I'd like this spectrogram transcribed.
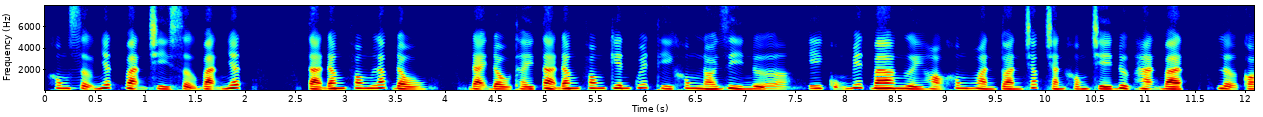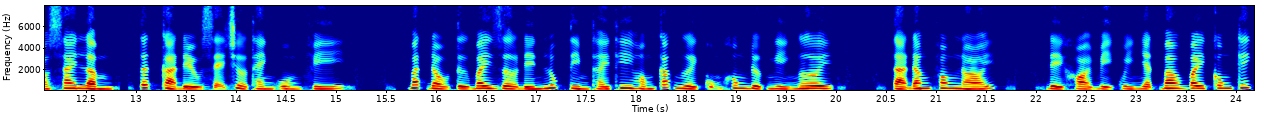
Không sợ nhất vạn chỉ sợ vạn nhất. Tả Đăng Phong lắc đầu. Đại đầu thấy tả Đăng Phong kiên quyết thì không nói gì nữa. Y cũng biết ba người họ không hoàn toàn chắc chắn khống chế được hạn bạt. Lỡ có sai lầm, tất cả đều sẽ trở thành uổng phí. Bắt đầu từ bây giờ đến lúc tìm thấy thi hống các người cũng không được nghỉ ngơi. Tả Đăng Phong nói, để khỏi bị quỷ Nhật bao vây công kích,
